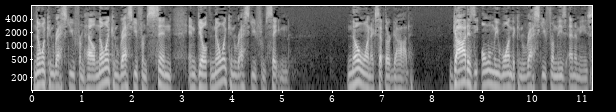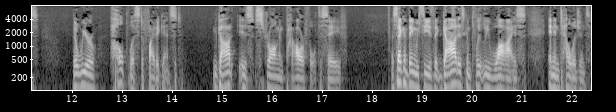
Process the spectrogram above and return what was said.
No one can rescue from hell. No one can rescue from sin and guilt. No one can rescue from Satan. No one except our God. God is the only one that can rescue from these enemies that we are helpless to fight against. God is strong and powerful to save. The second thing we see is that God is completely wise and intelligent.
